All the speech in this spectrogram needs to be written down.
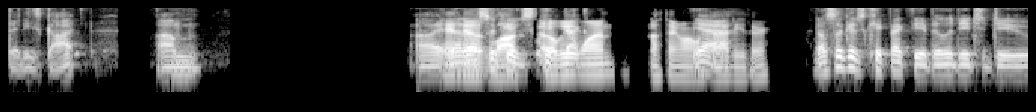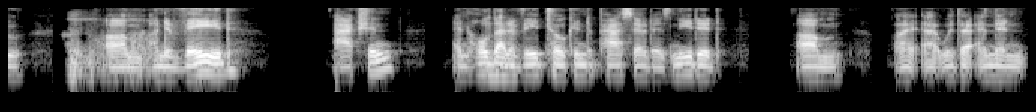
that he's got. Um uh, and and that it also gives Obi Kickback, Wan. Nothing wrong Yeah. with that either. it also gives Kickback the ability to do um, an evade action and hold that Mhm. evade token to pass out as needed. Um, I, uh, with that, and then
